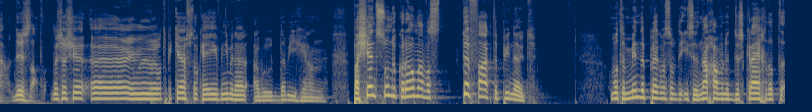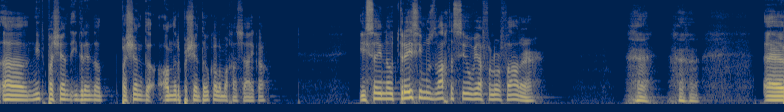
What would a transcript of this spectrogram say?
Nou, dus dat. Dus als je eh, wat op je kerststok heeft, niet meer naar Abu Dhabi gaan. Patiënt zonder corona was te vaak de pineut. Omdat er minder plek was op de IC. Nou gaan we het dus krijgen dat eh, niet patiënt, iedereen, dat patiënt, de andere patiënten ook allemaal gaan zeiken. IC No Tracy moest wachten, Sylvia verloor vader. Eh,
